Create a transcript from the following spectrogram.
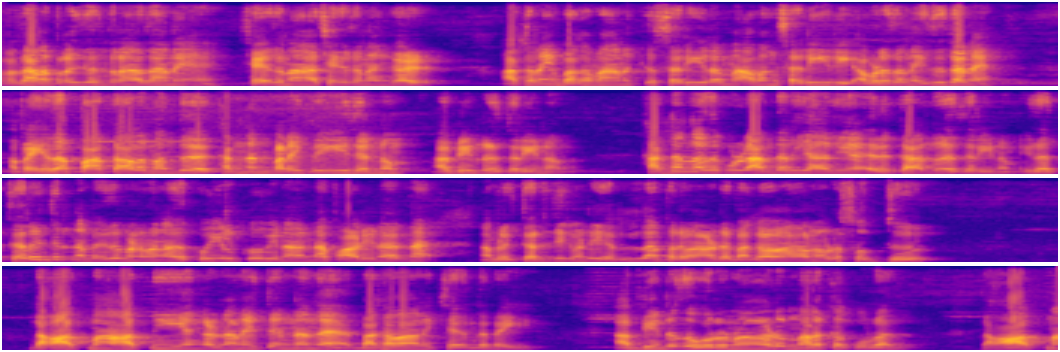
பிரதான பிரதிந்திரம் அதானே. சேதனா அச்சேதனங்கள் அத்தனையும் பகவானுக்கு சரீரம் அவன் சரீரி. அவ்வளோதானே இது தானே அப்போ எதை பார்த்தாலும் வந்து கண்ணன் படைப்பு ஈதென்னும் அப்படின்றது தெரியணும். கண்ணன் அதுக்குள்ளே அந்தரியாதியாக இருக்கான்றது தெரியணும். இதை தெரிஞ்சுட்டு நம்ம இது பண்ணுவோம் அது குயில் கூவினான்னா பாடினான்னா நம்மளுக்கு தெரிஞ்சுக்க வேண்டிய எல்லாம் பெருமானோட பகவானோட சொத்து. இந்த ஆத்மா ஆத்மீயங்கள் அனைத்தும் என்னென்ன? பகவானை சேர்ந்தவை. அப்படின்றது ஒரு நாளும் மறக்கக்கூடாது. இந்த ஆத்மா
